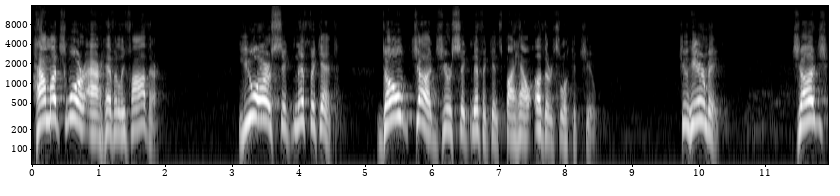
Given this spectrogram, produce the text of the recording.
How much more our Heavenly Father? You are significant. Don't judge your significance by how others look at you. Do you hear me? Judge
